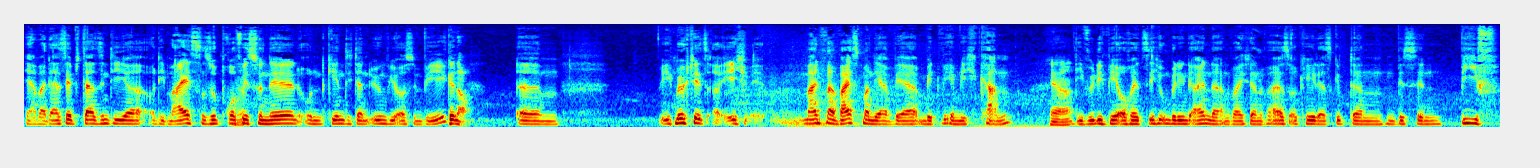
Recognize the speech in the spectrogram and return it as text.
Ja, aber da, selbst da sind die ja die meisten so professionell und gehen sich dann irgendwie aus dem Weg. Genau. Ähm, ich möchte jetzt, ich, manchmal weiß man ja, wer mit wem nicht kann. Ja. Die würde ich mir auch jetzt nicht unbedingt einladen, weil ich dann weiß, okay, das gibt dann ein bisschen Beef.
